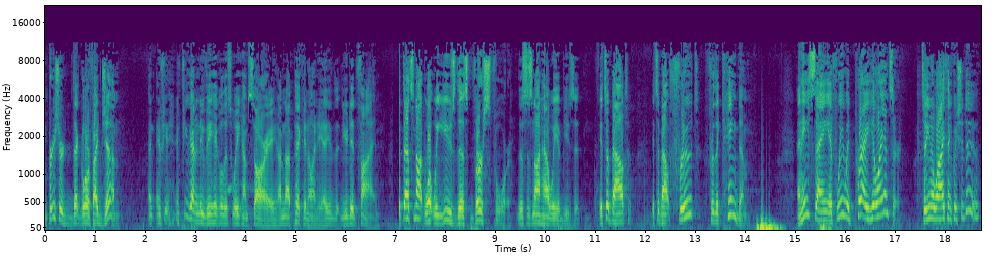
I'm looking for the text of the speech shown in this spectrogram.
I'm pretty sure that glorified Jim. And if you, if you got a new vehicle this week, I'm sorry. I'm not picking on you. You did fine. But that's not what we use this verse for. This is not how we abuse it. It's about, it's about fruit for the kingdom. And he's saying if we would pray, he'll answer. So you know what I think we should do?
